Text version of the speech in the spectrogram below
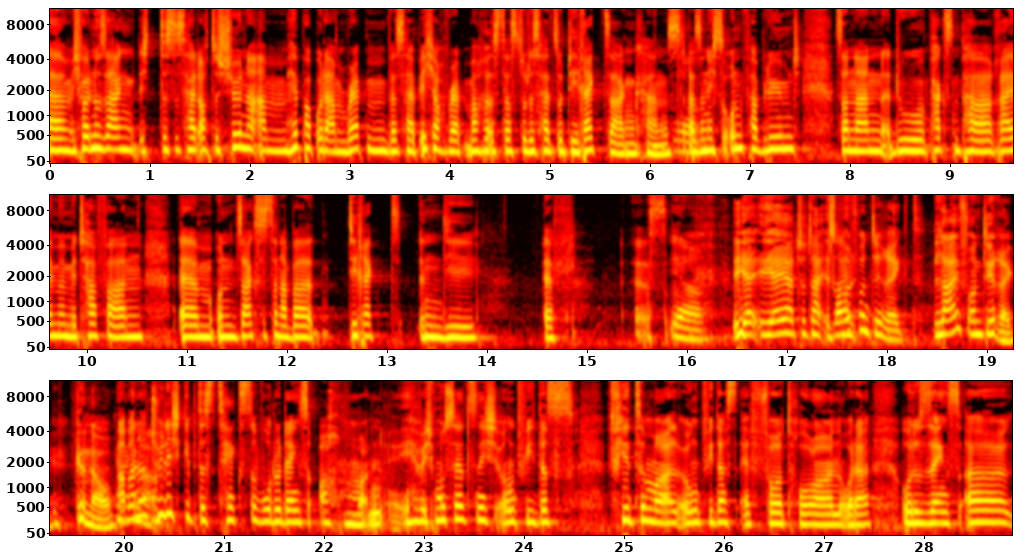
Ähm, ich wollte nur sagen, ich, das ist halt auch das Schöne am Hip-Hop oder am Rappen, weshalb ich auch Rap mache, ist, dass du das halt so direkt sagen kannst. Ja. Also nicht so unverblümt, sondern du packst ein paar Reime, Metaphern ähm, und sagst es dann aber direkt in die F. Ja. Ja, ja, ja, total. Es live und direkt. Live und direkt, genau. Aber genau. natürlich gibt es Texte, wo du denkst, ach Mann, ich muss jetzt nicht irgendwie das vierte Mal irgendwie das F-Wort hören oder, oder du denkst, äh,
